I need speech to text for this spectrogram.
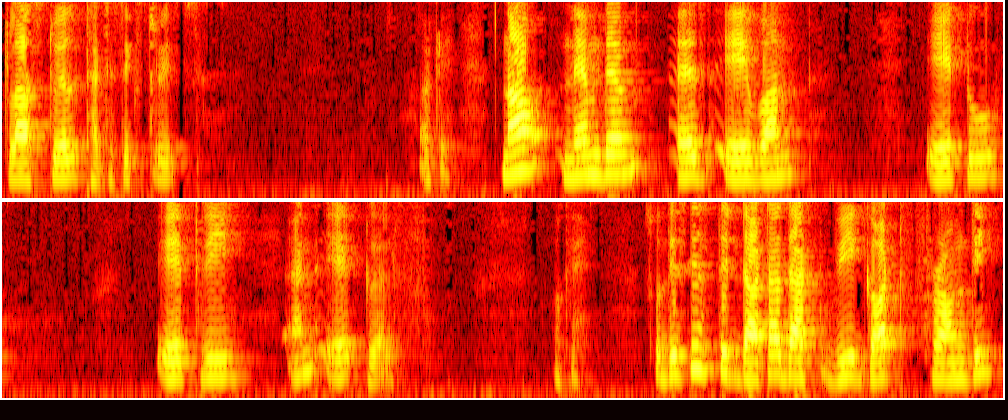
Class 12 36 trees. Okay. Now name them as a1 a2 a3 and a12 okay. So this is the data that we got from the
